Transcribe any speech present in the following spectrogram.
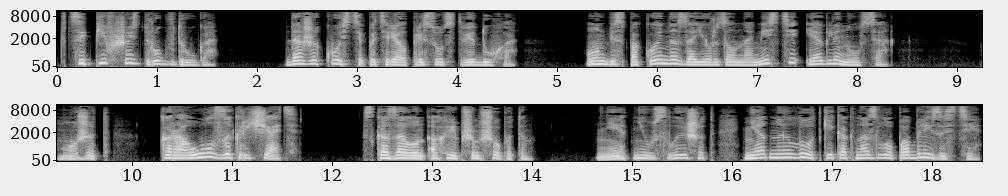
вцепившись друг в друга. Даже Костя потерял присутствие духа. Он беспокойно заерзал на месте и оглянулся. «Может, караул закричать?» — сказал он охрипшим шепотом. «Нет, не услышат ни одной лодки, как назло, поблизости».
